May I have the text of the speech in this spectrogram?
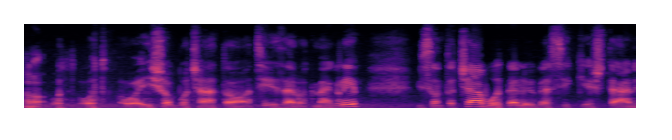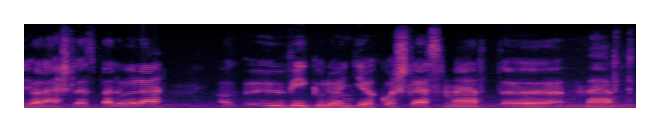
Ja. ott, ott, és a, bocsánat, a Cézár ott meglép, viszont a csávót előveszik, és tárgyalás lesz belőle, a, ő végül öngyilkos lesz, mert, mert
